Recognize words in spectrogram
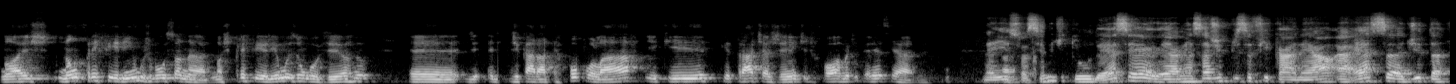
nós não preferimos Bolsonaro, nós preferimos um governo é, de, de, caráter popular e que, que trate a gente de forma diferenciada. É isso, acima de tudo. Essa é, é a mensagem que precisa ficar, né? Essa dita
